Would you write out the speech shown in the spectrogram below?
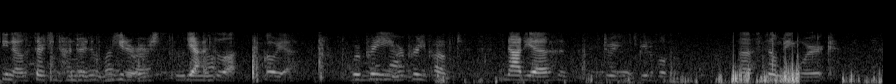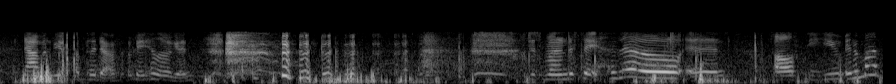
you know, 1,300 meters. Yeah, it's a lot. Oh yeah, we're pretty, we're pretty pumped. Nadia is doing beautiful uh, filming work. Now I'm gonna be upside down. Okay, hello again. Just wanted to say hello, and I'll see you in a month.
